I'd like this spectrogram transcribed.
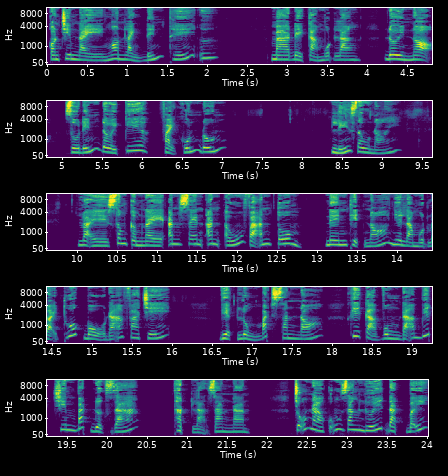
Con chim này ngon lành đến thế ư? Mà để cả một làng, đời nọ rồi đến đời kia phải khốn đốn. Lý Dâu nói, loại sâm cầm này ăn sen, ăn ấu và ăn tôm, nên thịt nó như là một loại thuốc bổ đã pha chế. Việc lùng bắt săn nó khi cả vùng đã biết chim bắt được giá, thật là gian nan. Chỗ nào cũng răng lưới đặt bẫy,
